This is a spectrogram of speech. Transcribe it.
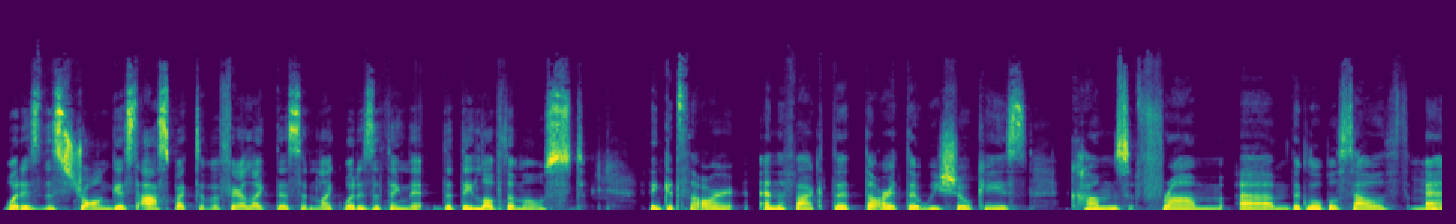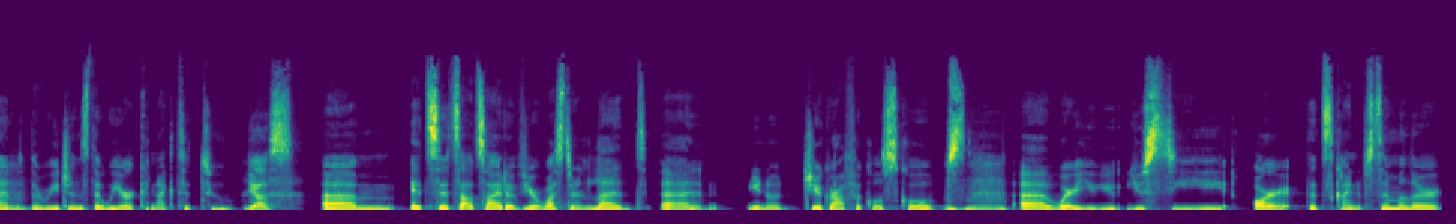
what is the strongest aspect of a fair like this and like what is the thing that that they love the most? I think it's the art and the fact that the art that we showcase comes from um, the global south mm. and the regions that we are connected to. Yes. Um, it sits outside of your Western led, uh, mm. you know, geographical scopes, mm-hmm. uh, where you, you, you see art that's kind of similar.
